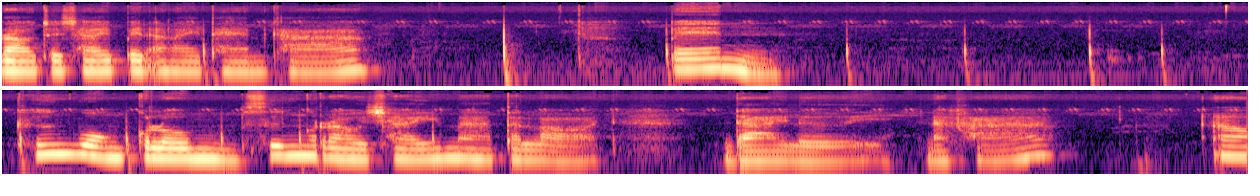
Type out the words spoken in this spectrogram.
เราจะใช้เป็นอะไรแทนคะ เป็น ครึ่งวงกลมซึ่งเราใช้มาตลอดได้เลยนะคะ เอา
